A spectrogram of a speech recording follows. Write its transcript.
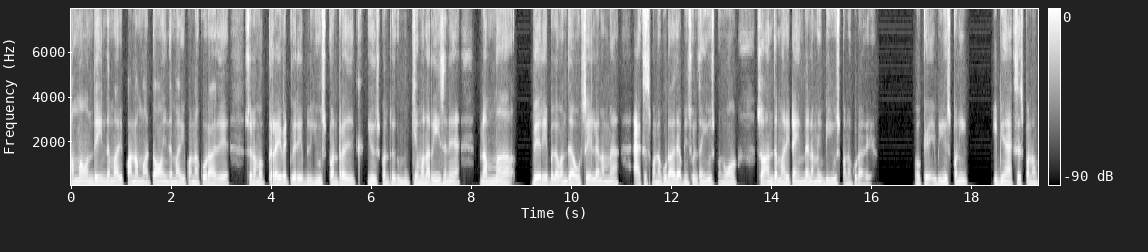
நம்ம வந்து இந்த மாதிரி பண்ண மாட்டோம். இந்த மாதிரி பண்ணக்கூடாது. ஸோ நம்ம ப்ரைவேட் வேரியபிள் யூஸ் பண்ணுறதுக்கு யூஸ் பண்ணுறதுக்கு முக்கியமான ரீசனு நம்ம வேரியபிளை வந்து அவுட் சைடில் நம்ம ஆக்சஸ் பண்ணக்கூடாது அப்படின்னு சொல்லி தான் யூஸ் பண்ணுவோம். ஸோ அந்த மாதிரி டைமில் நம்ம இப்படி யூஸ் பண்ணக்கூடாது. ஓகே இப்படி யூஸ் பண்ணி இப்படி ஆக்சஸ் பண்ணோம்.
